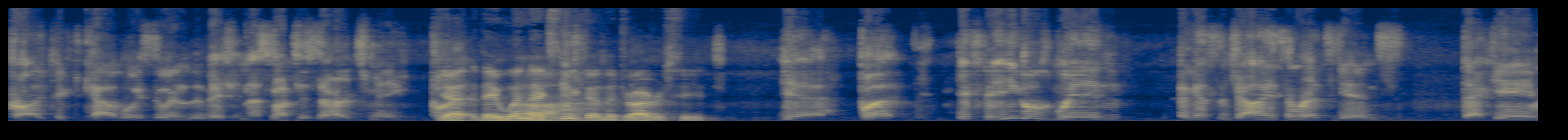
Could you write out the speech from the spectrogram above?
probably pick the Cowboys to win the division as much as it hurts me. But, Yeah, they win next Ah. week. They're in the driver's seat. Yeah, but if the Eagles win against the Giants and Redskins, that game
